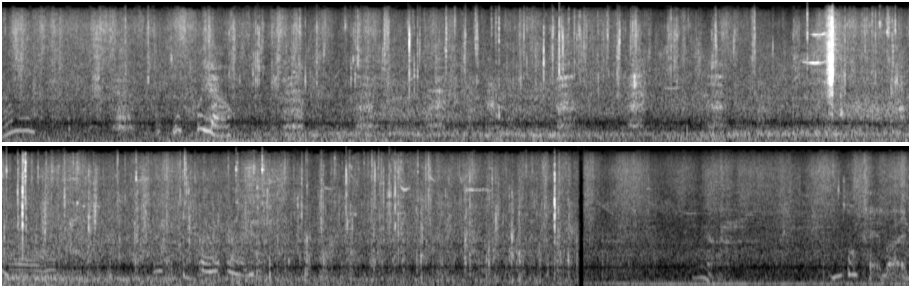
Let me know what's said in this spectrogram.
Come on. It's just Cleo. It's okay, bud.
